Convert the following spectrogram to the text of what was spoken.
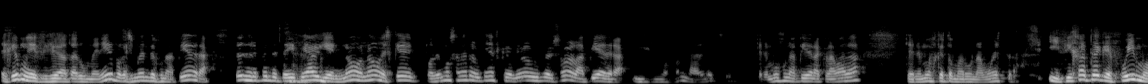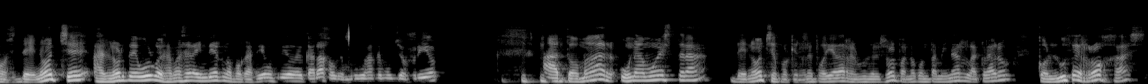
es que es muy difícil datar un menir porque simplemente es una piedra. Entonces de repente te dice alguien, no, no, es que podemos saber lo que tienes que le dio la luz del sol a la piedra. Y decimos, anda, leche, tenemos una piedra clavada, tenemos que tomar una muestra. Y fíjate que fuimos de noche al norte de Burgos, además era invierno porque hacía un frío del carajo, que en Burgos hace mucho frío, a tomar una muestra de noche, porque no le podía dar la luz del sol para no contaminarla, claro, con luces rojas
